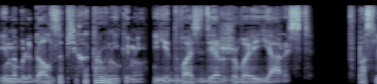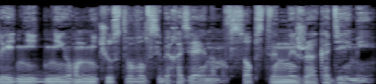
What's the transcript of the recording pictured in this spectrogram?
и наблюдал за психотрониками, едва сдерживая ярость. В последние дни он не чувствовал себя хозяином в собственной же академии.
